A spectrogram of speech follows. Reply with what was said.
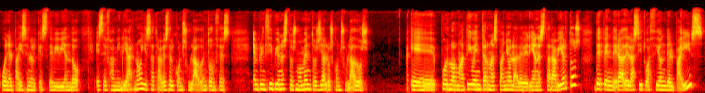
o en el país en el que esté viviendo ese familiar, ¿no? y es a través del consulado. Entonces, en principio, en estos momentos ya los consulados eh, por normativa interna española deberían estar abiertos, dependerá de la situación del país.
